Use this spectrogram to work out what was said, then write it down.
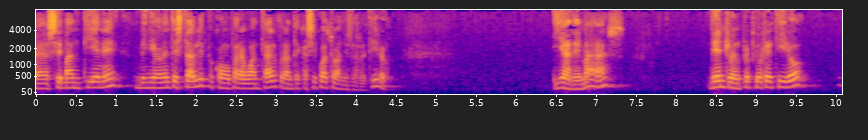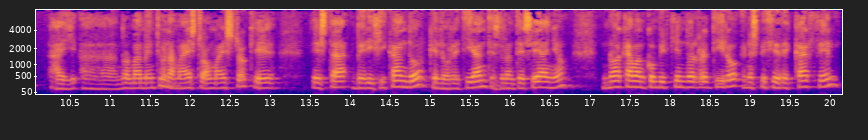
eh, se mantiene mínimamente estable como para aguantar durante casi cuatro años de retiro. Y además, dentro del propio retiro hay ah, normalmente una maestra o un maestro que está verificando que los retirantes durante ese año no acaban convirtiendo el retiro en una especie de cárcel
